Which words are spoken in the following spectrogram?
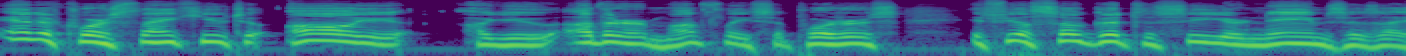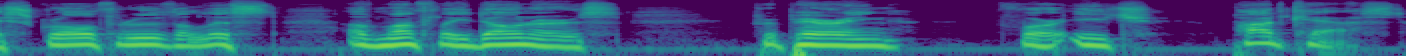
And of course, thank you to all you, uh, all you other monthly supporters. It feels so good to see your names as I scroll through the list of monthly donors preparing for each podcast.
